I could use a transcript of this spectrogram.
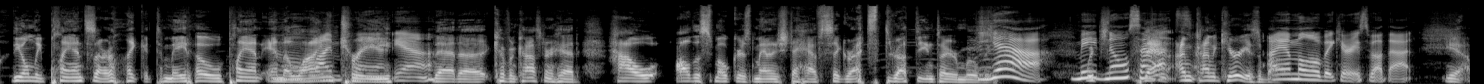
the only plants are like a tomato plant and a Mm, lime, lime tree plant, yeah. that uh, Kevin Costner had, how all the smokers managed to have cigarettes throughout the entire movie. Yeah. Made Which no sense. That I'm kind of curious about. I am a little bit curious about that. yeah.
